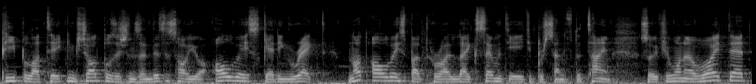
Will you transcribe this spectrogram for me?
people are taking short positions and this is how you're always getting wrecked. Not always but like 70 80% of the time. So if you want to avoid that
